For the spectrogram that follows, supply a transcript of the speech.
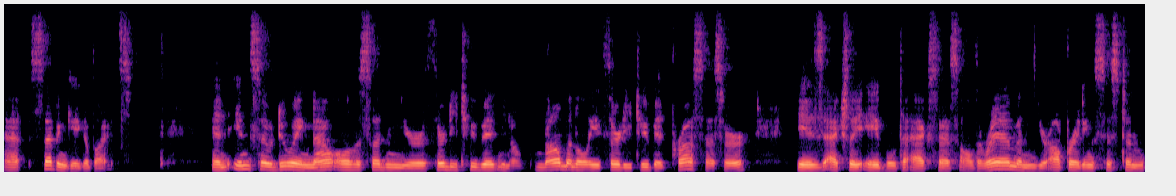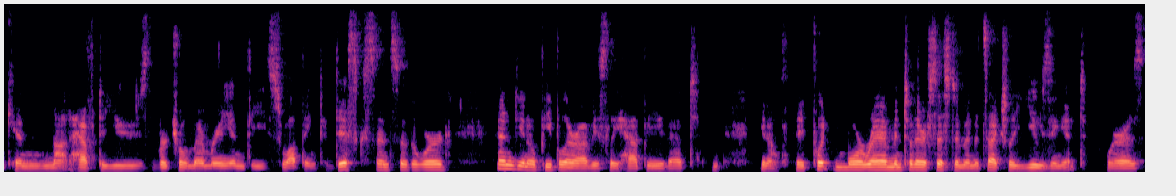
at seven gigabytes. And in so doing, now all of a sudden your 32-bit, you know, nominally 32-bit processor is actually able to access all the RAM and your operating system can not have to use virtual memory in the swapping to disk sense of the word. And, you know, people are obviously happy that, you know, they put more RAM into their system and it's actually using it. Whereas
